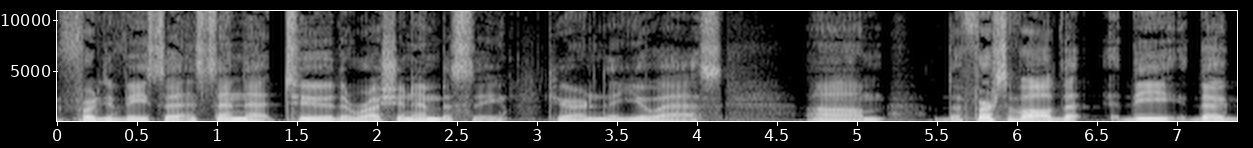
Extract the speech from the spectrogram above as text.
for the visa and send that to the Russian embassy here in the U.S. Um, the, first of all, the the the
